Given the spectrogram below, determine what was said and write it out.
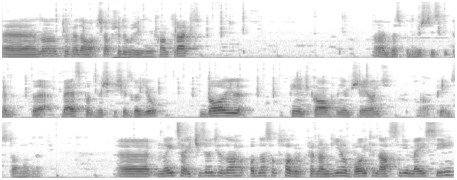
E, no to wiadomo, trzeba przedłużyć kontrakt. A, bez podwyżki, bez podwyżki się zgodził. Doyle 5 koło powinien przyjąć. No 500, dobra. E, no i co? I ci od, od nas odchodzą. Fernandinho, Boyd, Nasri, Macy.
